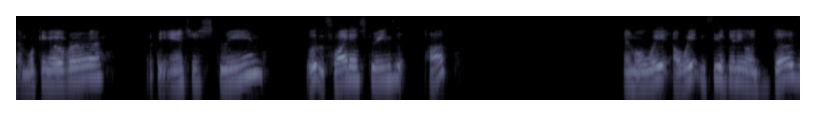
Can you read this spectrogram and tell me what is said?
I'm looking over at the answer screen. Oh, the Slido screen's up and we'll wait. I'll wait and see if anyone does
